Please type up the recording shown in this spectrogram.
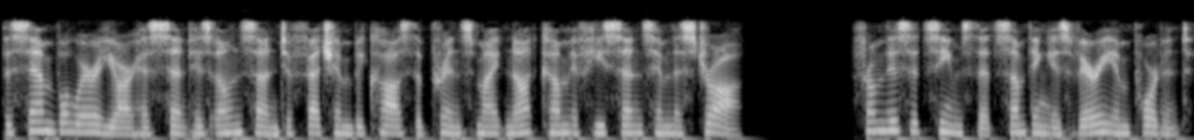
The Sambhawarayar has sent his own son to fetch him because the prince might not come if he sends him the straw. From this it seems that something is very important.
